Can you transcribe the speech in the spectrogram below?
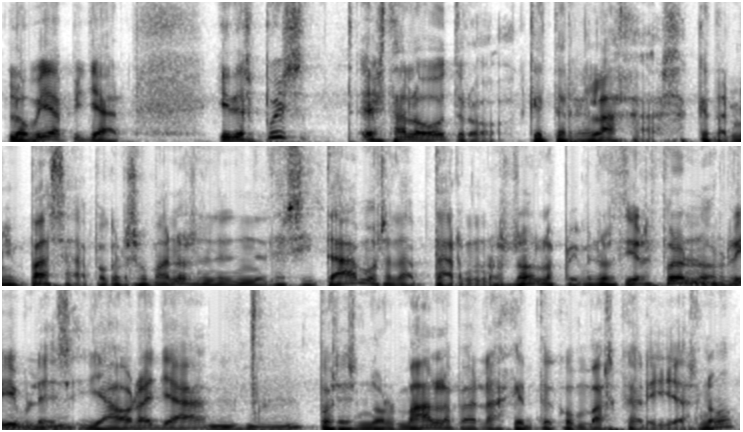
lo voy a pillar? Y después está lo otro, que te relajas, que también pasa, porque los humanos ne- necesitamos adaptarnos, ¿no? Los primeros días fueron horribles y ahora ya, pues es normal para la gente con mascarillas, ¿no?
